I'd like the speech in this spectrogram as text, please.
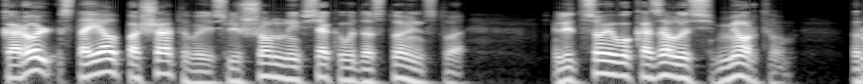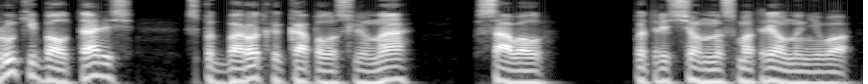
Король стоял, пошатываясь, лишенный всякого достоинства. Лицо его казалось мертвым, руки болтались, с подбородка капала слюна. Савол потрясенно смотрел на него —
